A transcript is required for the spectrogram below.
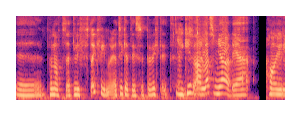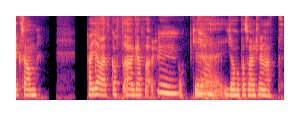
eh, på något sätt lyfta kvinnor. Jag tycker att det är superviktigt. Ja, gud. Så alla som gör det har ju liksom har jag ett gott öga för. Mm. Och eh, Ja. jag hoppas verkligen att,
